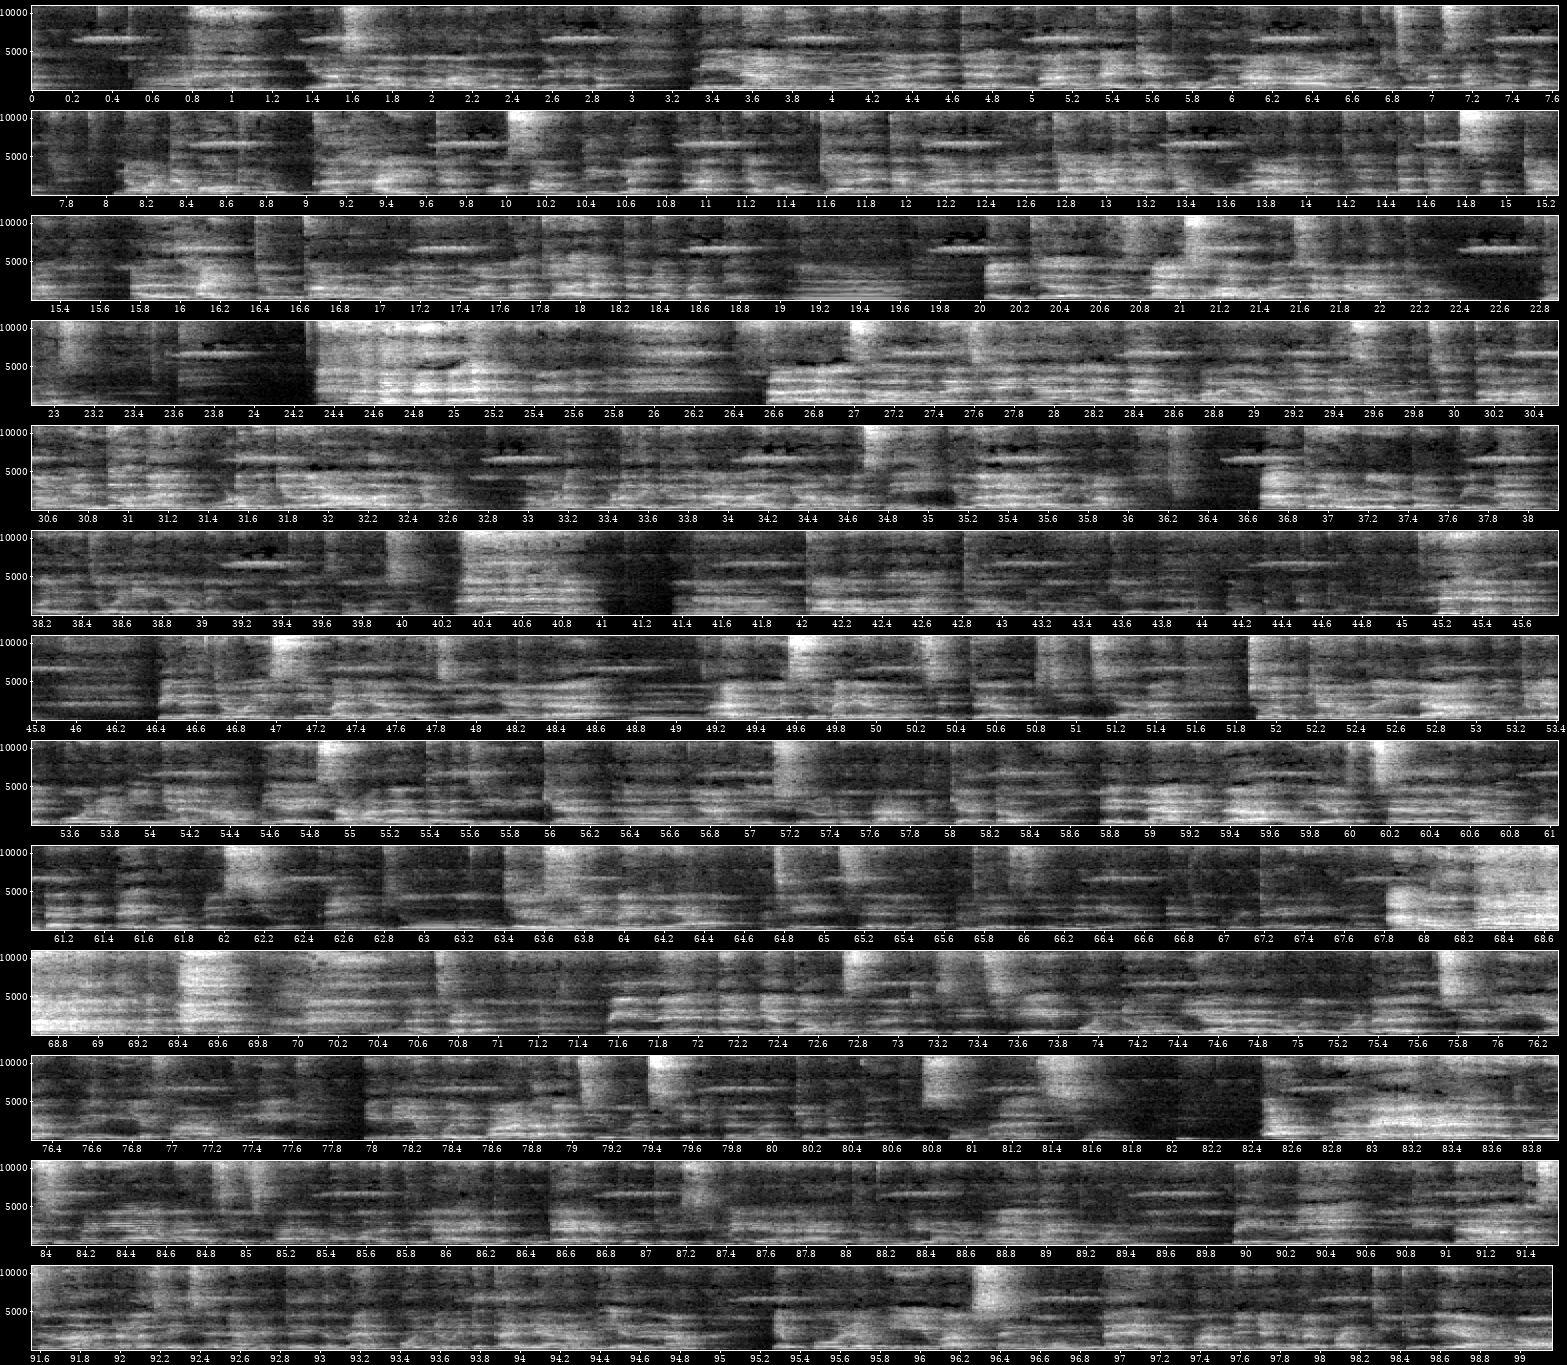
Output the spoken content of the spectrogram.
ഈ വർഷം നടത്തണമെന്ന് ആഗ്രഹമൊക്കെ ഉണ്ട് കേട്ടോ. മീന മീനു എന്ന് പറഞ്ഞിട്ട് വിവാഹം കഴിക്കാൻ പോകുന്ന ആളെ കുറിച്ചുള്ള സങ്കല്പം. Not about look height or something like that about character എന്ന് പറഞ്ഞിട്ടുണ്ട്. അതായത് കല്യാണം കഴിക്കാൻ പോകുന്ന ആളെ പറ്റി എന്റെ ആണ്. അതായത് ഹൈറ്റും കളറും അങ്ങനെയൊന്നും അല്ല. ക്യാരക്ടറിനെ പറ്റി എനിക്ക് നല്ല സ്വഭാവമുള്ള ഒരു ചെറുക്കനായിരിക്കണം നല്ല സ്വഭാവം. എന്ന് വെച്ച് കഴിഞ്ഞാൽ എന്താ ഇപ്പൊ പറയാ? എന്നെ സംബന്ധിച്ചിടത്തോളം എന്ത് വന്നാലും കൂടെ നിൽക്കുന്ന ഒരാളായിരിക്കണം. നമ്മുടെ കൂടെ നിൽക്കുന്ന ഒരാളായിരിക്കണം നമ്മളെ സ്നേഹിക്കുന്ന ഒരാളായിരിക്കണം. അത്രേ ഉള്ളൂ കേട്ടോ. പിന്നെ ഒരു ജോലിയൊക്കെ ഉണ്ടെങ്കിൽ അത്രയും സന്തോഷം. കളർ ഹൈറ്റ് അതുകൊണ്ടൊന്നും എനിക്ക് വലിയ നോട്ടില്ല കേട്ടോ. പിന്നെ ജോയ്സി മരിയ എന്ന് വെച്ച് കഴിഞ്ഞാൽ ഉം, ആ ജോയ്സി മരിയ എന്ന് വെച്ചിട്ട് ഒരു ചേച്ചിയാണ്. ചോദിക്കാനൊന്നുമില്ല നിങ്ങൾ എപ്പോഴും ഇങ്ങനെ ഹാപ്പിയായി സമാധാനത്തോടെ ജീവിക്കാൻ ഞാൻ യേശുവിനോട് പ്രാർത്ഥിക്കാട്ടോ എല്ലാവിധ ഉയർച്ചകളും ഉണ്ടാകട്ടെ. God bless you thank you Josy Maria ചേച്ചിയല്ല. Josy Maria എന്റെ കൂട്ടുകാരിയാണ്. ആണോ? അച്ചോടാ പിന്നെ രമ്യ തോമസ് എന്ന് പറഞ്ഞിട്ട് ചേച്ചി. Ponnu you are a role model ചെറിയ വലിയ ഫാമിലി ഇനിയും ഒരുപാട് അച്ചീവ്മെന്റ്സ് കിട്ടട്ടെന്ന് പറഞ്ഞിട്ടുണ്ട്. താങ്ക് യു സോ മച്ച് ആ പിന്നെ വേറെ ജോയ്സി മരിയ വേറെ ചേച്ചിമാരുണ്ടോന്ന് അറിയത്തില്ല. എന്റെ കൂട്ടുകാരി എപ്പോഴും ജോയ്സി മരിയ ഒരാൾ കമന്റ് ഇടാറുണ്ട്. അതുകൊണ്ടായിട്ട് പറഞ്ഞു. പിന്നെ ലിത അഗസ്റ്റ് എന്ന് പറഞ്ഞിട്ടുള്ള ചേച്ചി ഞാൻ ഇട്ടേക്കുന്നത് പൊന്നുവിന്റെ കല്യാണം എന്ന എപ്പോഴും ഈ വർഷം ഉണ്ട് എന്ന് പറഞ്ഞ് ഞങ്ങളെ പറ്റിക്കുകയാണോ?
